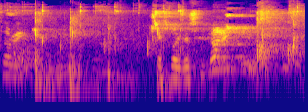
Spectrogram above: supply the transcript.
Sorry. Boys. There's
